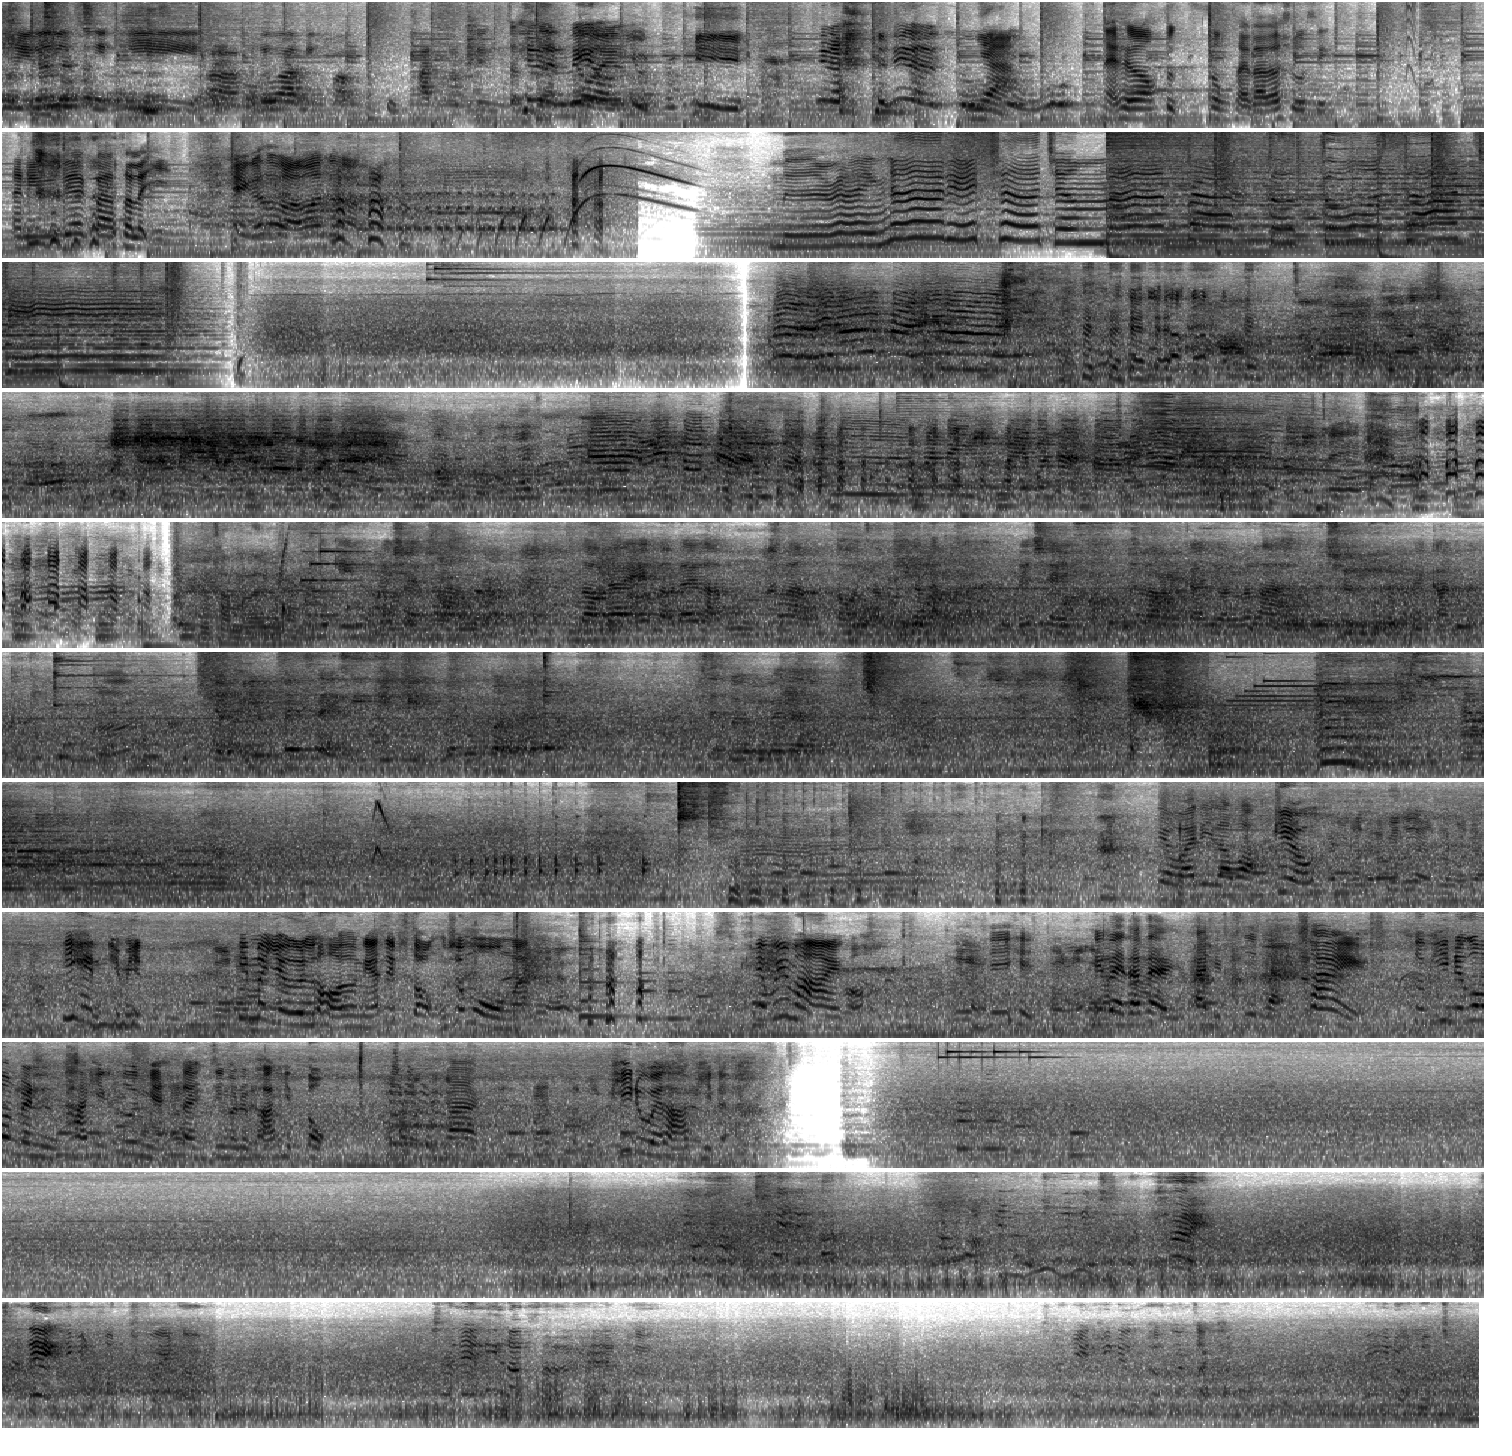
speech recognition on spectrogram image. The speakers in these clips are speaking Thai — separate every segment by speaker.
Speaker 1: ตรงนี้น่าจะซีนที่อ่าเขาเรียกว่ามีความผูกพันนิดนึงพี่นันไม่ยอมหยุดทุกทีพี่นันพี่นันรู้
Speaker 2: อย่า
Speaker 1: รู้
Speaker 2: ไหนเธอลองฝึกส่งสายตาเจ้าชูสิ อันนี้เรียกตาสละอี
Speaker 1: เห็นก็ตัวแล้วมันจะแบบ
Speaker 3: เมื่อไรนะที่เธอจะมาปรากฏตัว
Speaker 4: หนูทำอะไรไปบ้าง
Speaker 5: เมื่อกี้หนูได้ใช้พลังเราได้เราได้รับพลังต่อจากที่เราทำค่ะหนูได้ใช้พลังในการย้อนเวลาเพื่อช่วยคนในการเมืองเดี๋ยวพี่ไปใส่ซีดีปิดมาดูก่อนนะเสร็จปุ๊บหนูก็จะ
Speaker 2: เกี่ยวไว้ดีแล้วอะเกี่ยว พี่เห็นนิมิต พี่มายืนรอตรงเนี้ย12 ชั่วโมงอะยังไม่มาอีกเหรอ
Speaker 5: พี่พี่ไปตั้งแต่พระอาทิตย์ขึ้นละ
Speaker 2: ใช่ คือพี่นึกว่ามันเป็นพระอาทิตย์ขึ้นไง แต่จริงๆมันเป็นพระอาทิตย์ตก
Speaker 5: ขอบคุณมาก
Speaker 2: พี่ดูเวลาผิดอะ ใช่ ฉันเองที่เป็นคนช่วยเธอ ฉันเองที่รักษาแทนเธอ ฉันเองที่ดึงเธอขึ้นจากถนนไม่ให้โดนรถชน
